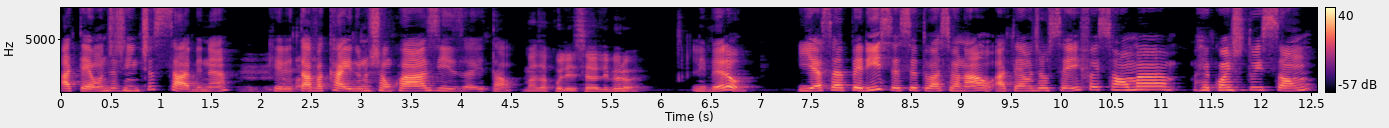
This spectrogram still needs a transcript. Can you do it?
Até onde a gente sabe, né? Uhum, que ele estava caído no chão com a Aziza e tal. Mas a polícia liberou. Liberou. E essa perícia situacional, até onde eu sei, foi só uma reconstituição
